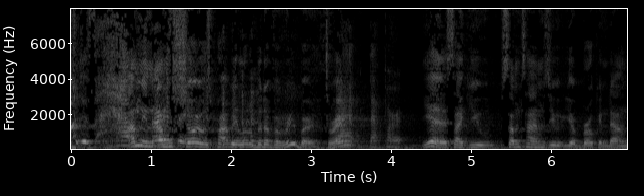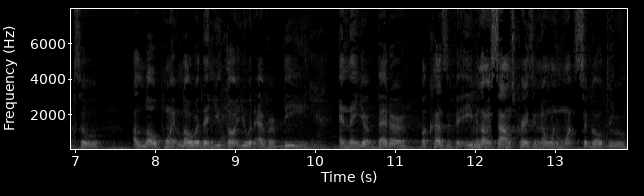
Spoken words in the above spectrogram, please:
i'm just happy I mean, I'm sure it was probably a little bit of a rebirth, right? that, that part Yeah, it's like you sometimes you you're broken down to a low point, lower than you Right. thought you would ever be, Yeah. and then you're better because of it. Even though it sounds crazy, no one wants to go through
